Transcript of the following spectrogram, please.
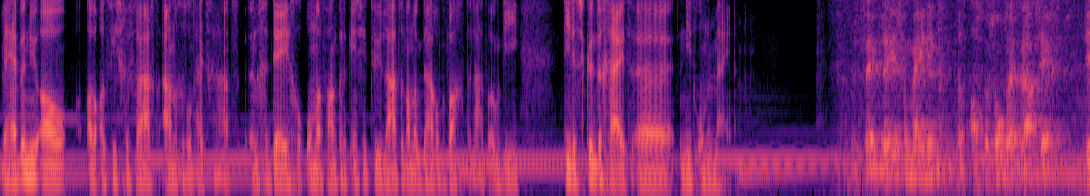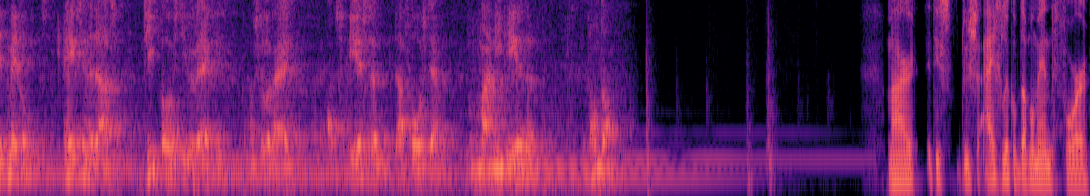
We hebben nu al, al advies gevraagd aan de Gezondheidsraad. Een gedegen, onafhankelijk instituut. Laten we dan ook daarop wachten. Laten we ook die, die deskundigheid niet ondermijnen. De VVD is van mening dat als de Gezondheidsraad zegt... dit middel heeft inderdaad die positieve werking... dan zullen wij als eerste daarvoor stemmen. Maar niet eerder dan dan. Maar het is dus eigenlijk op dat moment voor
